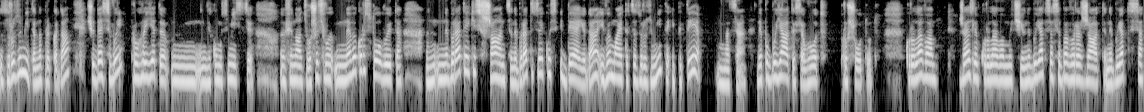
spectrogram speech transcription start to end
зрозумійте, наприклад, да, що десь ви програєте в якомусь місці е, фінансово, щось ви не використовуєте, не берете якісь шанси, не берете за якусь ідею, да, і ви маєте це зрозуміти і піти на це, не побоятися. От про що тут? Королева жезлів, королева мечів, не боятися себе виражати, не боятися е,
